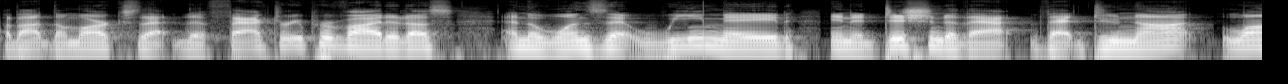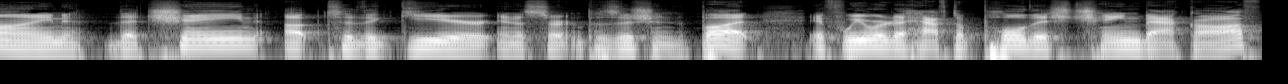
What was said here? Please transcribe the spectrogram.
about the marks that the factory provided us and the ones that we made in addition to that that do not line the chain up to the gear in a certain position. But if we were to have to pull this chain back off,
